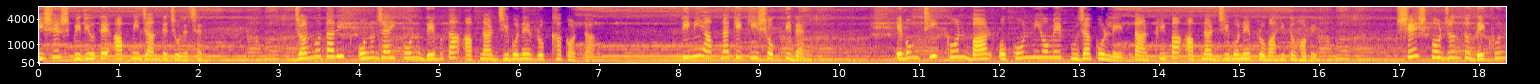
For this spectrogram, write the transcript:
বিশেষ ভিডিওতে আপনি জানতে চলেছেন জন্ম তারিখ অনুযায়ী কোন দেবতা আপনার জীবনের রক্ষাকর্তা। তিনি আপনাকে কি শক্তি দেন? এবং ঠিক কোন বার ও কোন নিয়মে পূজা করলে তার কৃপা আপনার জীবনে প্রবাহিত হবে? শেষ পর্যন্ত দেখুন,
